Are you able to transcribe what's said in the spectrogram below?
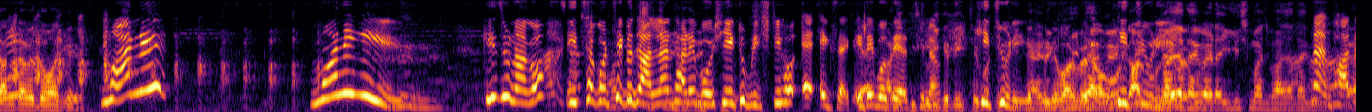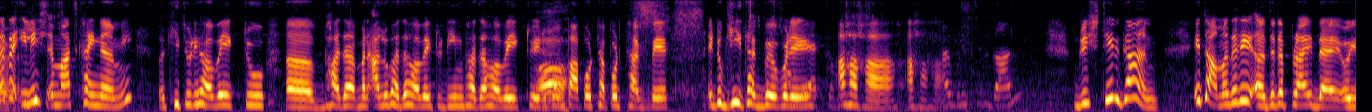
জানতে হবে তোমাকে। মানে? মানে কি? কিছু না গো। ইচ্ছা করছে একটু জানলার ধারে বসি একটু বৃষ্টি হোক। এক্স্যাক্ট এটাই বলতে যাচ্ছিলাম। খিচুড়ি খিচুড়ি। হ্যাঁ, ইলিশ মাছ ভাজা থাকবে। না ভাজাটা ইলিশ মাছ খাই না আমি। খিচুড়ি হবে একটু ভাজা মানে আলু ভাজা হবে একটু ডিম ভাজা হবে একটু এরকম পাপড় ঠাপড় থাকবে একটু ঘি থাকবে উপরে আহা আহা গান? বৃষ্টির গান? এই তো আমাদেরই যেটা প্রায় দেয় ওই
